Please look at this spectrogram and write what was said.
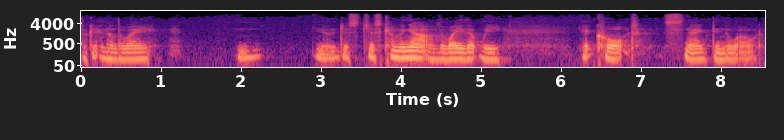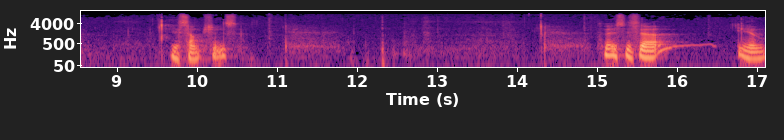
look at another way. Mm, you know, just just coming out of the way that we get caught, snagged in the world, the assumptions. Is, uh, you know,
